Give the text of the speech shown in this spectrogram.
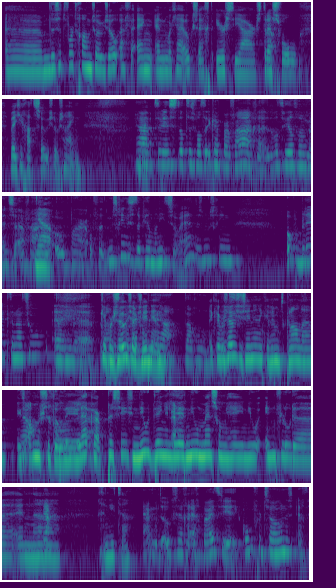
Ehm, dus het wordt gewoon sowieso even eng. En wat jij ook zegt, eerste jaar, stressvol. Weet je, gaat het sowieso zijn. Ja, Maar- tenminste, dat is wat ik heb ervaren. Wat heel veel mensen ervaren Ja. ook. Maar of het, misschien is het ook helemaal niet zo, hè? Dus misschien open blik er naartoe. En, eh, ik er sowieso zin in. Ja, daarom. Ik heb er sowieso zin in. Ik heb hem te knallen. Iets Ja, anders te doen. leren. Lekker, precies. Nieuwe dingen Ja. leren. Nieuwe mensen om je heen. Nieuwe invloeden. En eh, genieten. Ja, ik moet ook zeggen, echt buiten je comfortzone is echt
